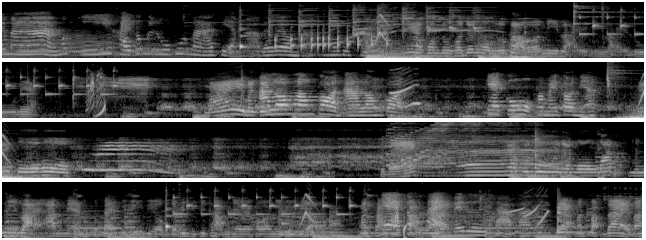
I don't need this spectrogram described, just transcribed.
ยมา เมื่อกี้ใครก็ไม่รู้พูดมาเสียงอะแว่วๆมาให้ทุกคนเนี่ยคนดูเขาจะงงหรือเปล่าว่ามีหลายหลายรูเนี่ย ไม่มันจะอะลองลองก่อนอะลองก่อน แกโกหกทำไมตอนเนี้ยไม่โกหกเห็นไหมเนี่ยคุณดูจะ งงว่ามันมีหลายอันเนี่ยหนูใส่ไปนิ้วเดียวมันจะไม่ยุติธรรมใช่ไหมเพราะว่ามีนิ้วเดียว มันสาแกมารถปต้อรังบใส่ได้ไปเลยสามอันเนี่ยมันปรับได้ปะ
